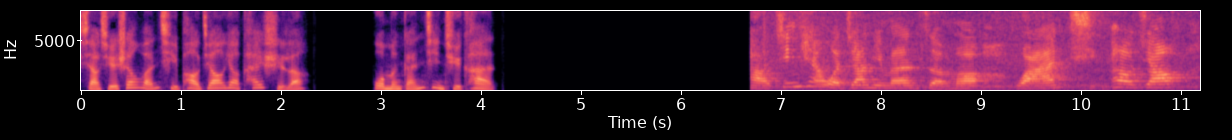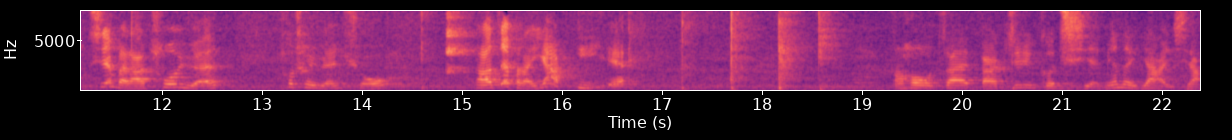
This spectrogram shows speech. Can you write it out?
小学生玩起泡胶要开始了，我们赶紧去看。好，今天我教你们怎么玩起泡胶。先把它搓圆，搓成圆球，然后再把它压瘪，然后再把这个前面的压一下，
